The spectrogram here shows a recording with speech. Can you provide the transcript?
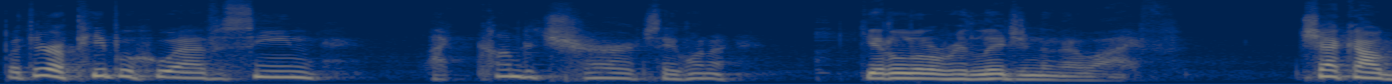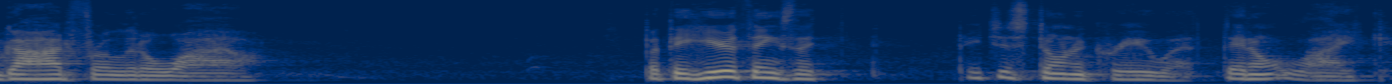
But there are people who I've seen like come to church, they want to get a little religion in their life. Check out God for a little while but they hear things that they just don't agree with, they don't like.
